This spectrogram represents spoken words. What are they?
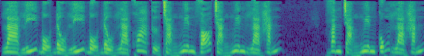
Là lý bộ đầu, lý bộ đầu là khoa cử trạng nguyên, võ trạng nguyên là hắn. Văn trạng nguyên cũng là hắn.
